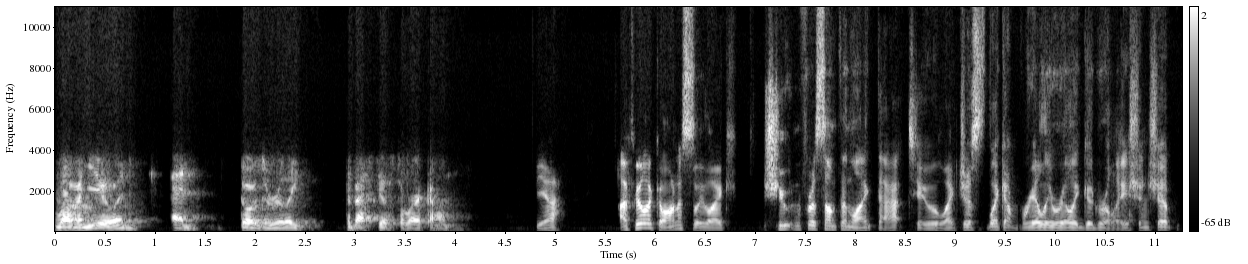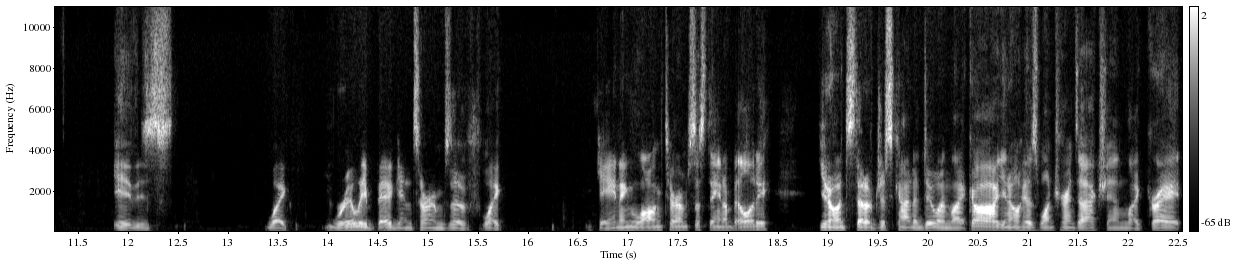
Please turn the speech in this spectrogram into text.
loving you. And, and those are really the best deals to work on. Yeah. I feel like honestly, like shooting for something like that too, like just like a really, really good relationship is like really big in terms of like gaining long-term sustainability. You know, instead of just kind of doing like, oh, you know, here's one transaction, like great.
